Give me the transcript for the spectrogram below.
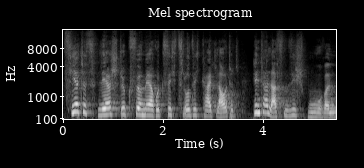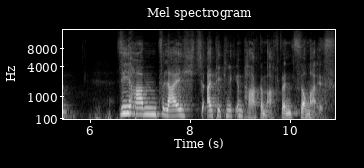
viertes Lehrstück für mehr Rücksichtslosigkeit lautet, hinterlassen Sie Spuren. Sie haben vielleicht ein Picknick im Park gemacht, wenn es Sommer ist.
